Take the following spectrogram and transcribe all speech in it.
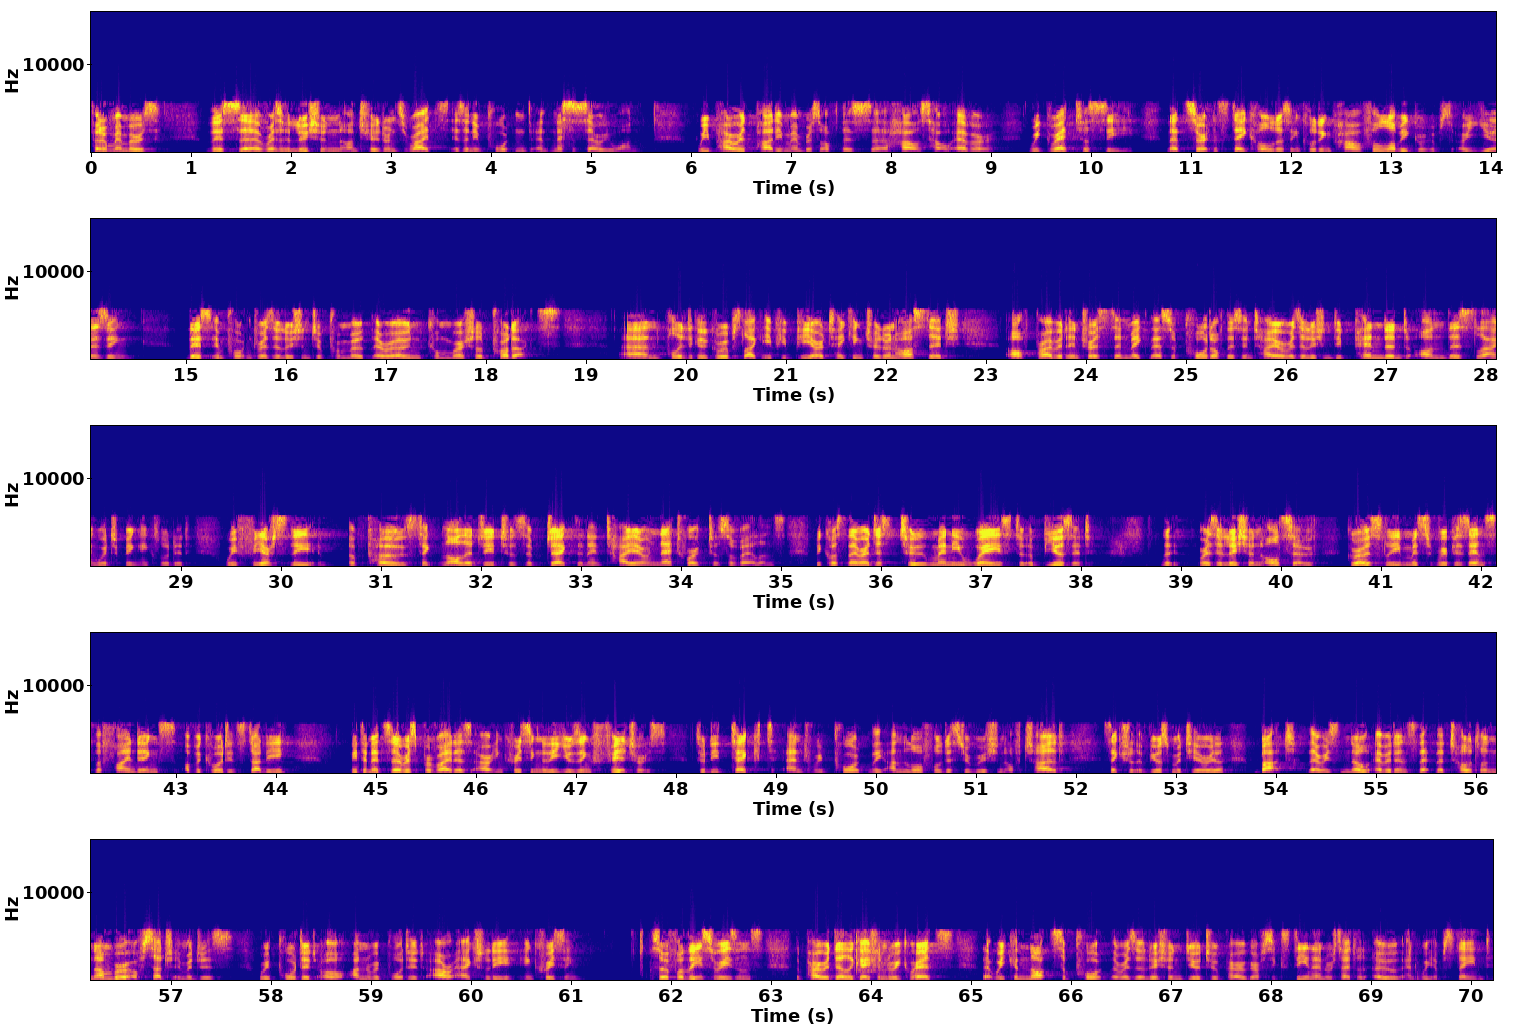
Fellow members, this uh, resolution on children's rights is an important and necessary one. We Pirate Party members of this uh, House, however, regret to see that certain stakeholders, including powerful lobby groups, are using this important resolution to promote their own commercial products. And political groups like EPP are taking children hostage of private interests and make their support of this entire resolution dependent on this language being included. We fiercely oppose technology to subject an entire network to surveillance because there are just too many ways to abuse it. The resolution also grossly misrepresents the findings of a quoted study. Internet service providers are increasingly using filters to detect and report the unlawful distribution of child sexual abuse material, but there is no evidence that the total number of such images, reported or unreported, are actually increasing. So for these reasons, the Pirate delegation regrets that we cannot support the resolution due to paragraph 16 and recital O, and we abstained.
